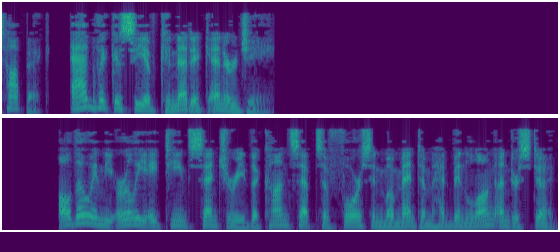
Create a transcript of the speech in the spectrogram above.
Topic Advocacy of kinetic energy Although in the early 18th century the concepts of force and momentum had been long understood,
